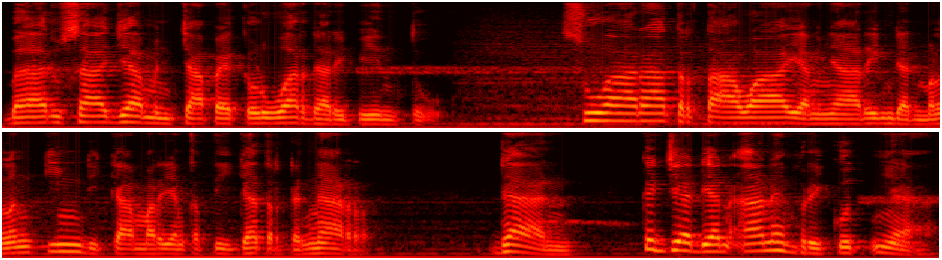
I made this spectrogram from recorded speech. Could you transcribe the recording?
baru saja mencapai keluar dari pintu, suara tertawa yang nyaring dan melengking di kamar yang ketiga terdengar, dan kejadian aneh berikutnya.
